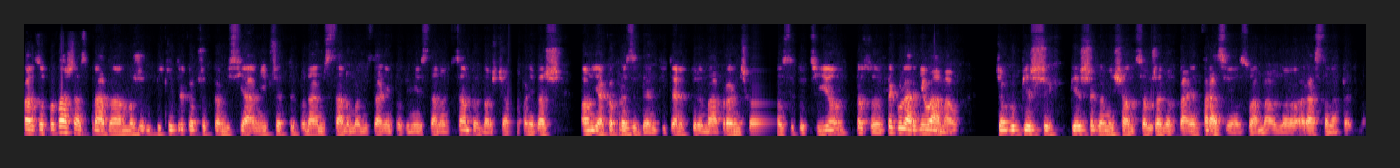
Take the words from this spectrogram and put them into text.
bardzo poważna sprawa. Może być nie tylko przed komisjami, przed Trybunałem Stanu, moim zdaniem, powinien stanąć z całą pewnością, ponieważ on jako prezydent i ten, który ma bronić konstytucji, on to regularnie łamał w ciągu pierwszego miesiąca urzędu odpalania dwa razy ją złamał, no raz to na pewno.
